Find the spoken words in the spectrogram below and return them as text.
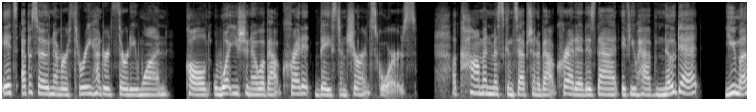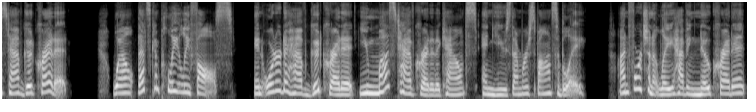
It's episode number 331 called What You Should Know About Credit Based Insurance Scores. A common misconception about credit is that if you have no debt, you must have good credit. Well, that's completely false. In order to have good credit, you must have credit accounts and use them responsibly. Unfortunately, having no credit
